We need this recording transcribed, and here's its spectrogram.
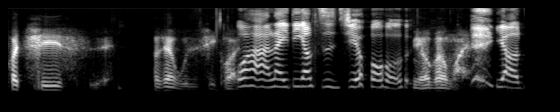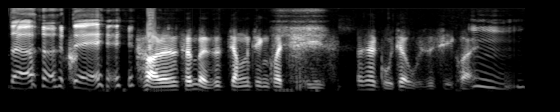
快七十哎，他现在五十几块，哇，那一定要自救，你要不要买？要的，对，法人的成本是将近快七十，他现在股价五十几块，嗯，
